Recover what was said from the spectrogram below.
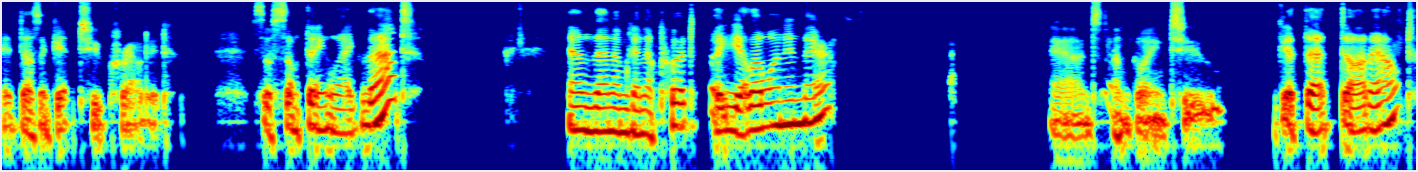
it doesn't get too crowded. So something like that. And then I'm going to put a yellow one in there. And I'm going to get that dot out.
